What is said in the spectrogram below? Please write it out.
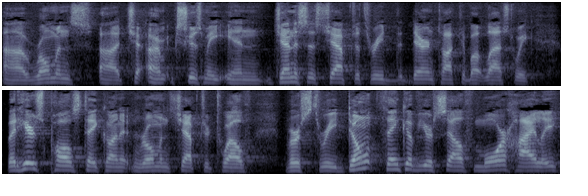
uh, Romans, uh, ch- um, excuse me, in Genesis chapter 3 that Darren talked about last week. But here's Paul's take on it in Romans chapter 12, verse 3 Don't think of yourself more highly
